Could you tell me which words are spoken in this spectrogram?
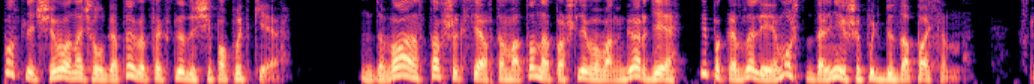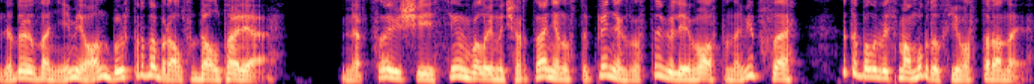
после чего начал готовиться к следующей попытке. Два оставшихся автоматона пошли в авангарде и показали ему, что дальнейший путь безопасен. Следуя за ними, он быстро добрался до алтаря. Мерцающие символы и начертания на ступенях заставили его остановиться, это было весьма мудро с его стороны.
